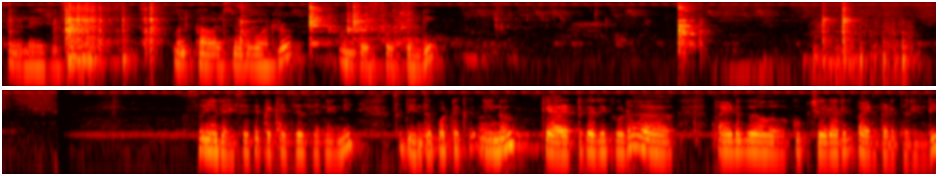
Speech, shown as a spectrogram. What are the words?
సో ఇలా వేసేస్తాం మనకు కావాల్సినంత వాటర్ మనం వేసుకోవచ్చండి సో నేను రైస్ అయితే పెట్టేసేసానండి. సో దీంతో పాటు నేను క్యారెట్ కర్రీ కూడా పైన కుక్ చేయడానికి పైన పెడతారండి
